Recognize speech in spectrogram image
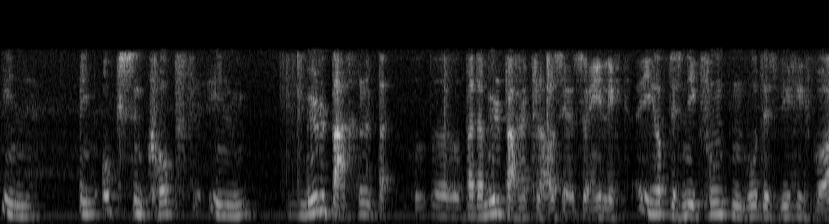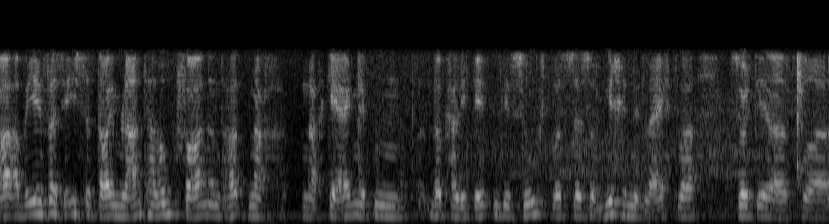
in, in Ochsenkopf in Mühlbachel bei der Mühlbacher Klause, also ähnlich. Ich habe das nie gefunden, wo das wirklich war, aber jedenfalls ist er da im Land herumgefahren und hat nach, nach geeigneten Lokalitäten gesucht, was also wirklich nicht leicht war. Sollte er vor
